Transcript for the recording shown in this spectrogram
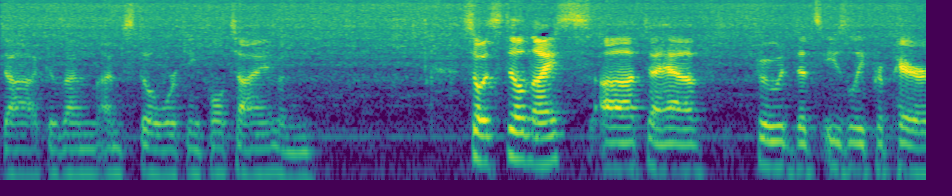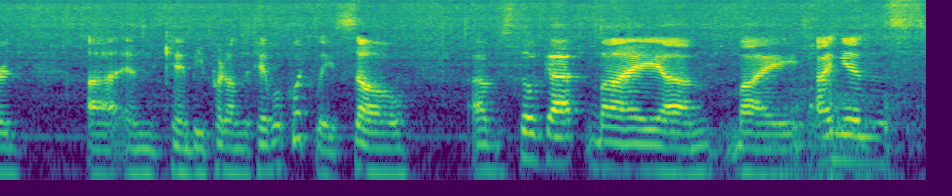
because uh, I'm, I'm still working full time and so it's still nice uh, to have food that's easily prepared uh, and can be put on the table quickly. So I've still got my um, my onions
